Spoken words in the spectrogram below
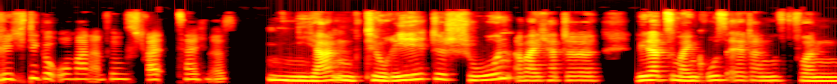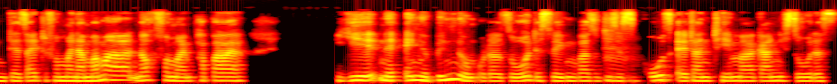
richtige Oma in Anführungszeichen ist? Ja, theoretisch schon, aber ich hatte weder zu meinen Großeltern von der Seite von meiner Mama noch von meinem Papa je eine enge Bindung oder so. Deswegen war so dieses mhm. Großelternthema gar nicht so das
